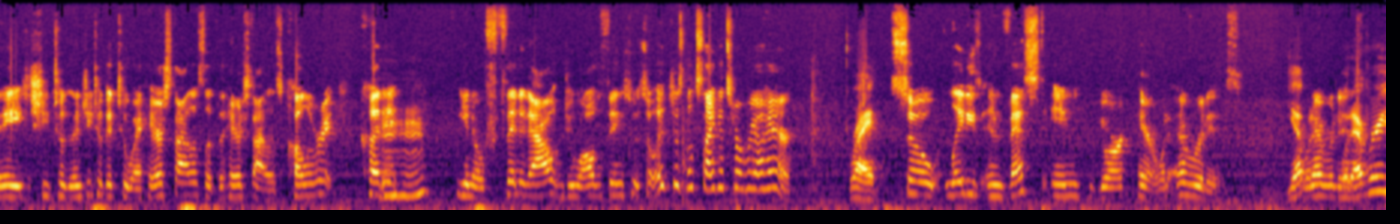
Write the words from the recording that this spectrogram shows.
They she took then she took it to a hairstylist, let the hairstylist color it, cut it, hmm you know, thin it out, do all the things to it. So it just looks like it's her real hair. Right. So, ladies, invest in your hair, whatever it is. Yep. Whatever it is. Whatever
